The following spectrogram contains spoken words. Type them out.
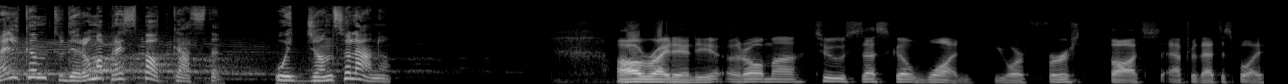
Welcome to the Roma Press Podcast with John Solano. All right, Andy. Roma 2, CSKA 1. Your first thoughts after that display?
